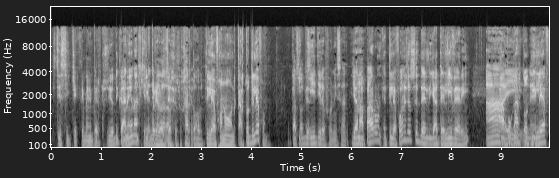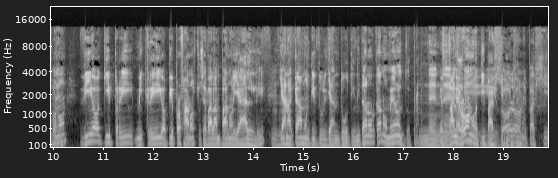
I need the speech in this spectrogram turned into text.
στη συγκεκριμένη περίπτωση. Διότι κανένας Και δεν Κύπριος δεν καταλάβω. χρησιμοποιεί χαρτοτηλέφωνο, καρτοτηλέφωνο. Ποιοι Καρτοτι- ποιοι τηλεφωνήσαν. Για να πάρουν, ε, τηλεφώνησα σε, τελ- για delivery Α, από η- καρτοτηλέφωνο ναι, ναι. Δύο Κύπροι μικροί, οι οποίοι προφανώς τους έβαλαν πάνω οι άλλοι για να κάνουν τη δουλειά τούτη. Ήταν οργανωμένο το πράγμα. Ναι, ναι, Ε, φανερώνω έχει ότι υπάρχει το δόλων, θέμα. υπάρχει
